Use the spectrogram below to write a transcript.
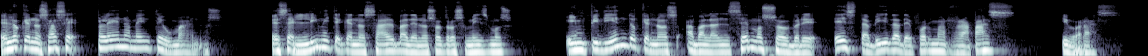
Es lo que nos hace plenamente humanos, es el límite que nos salva de nosotros mismos impidiendo que nos abalancemos sobre esta vida de forma rapaz y voraz.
